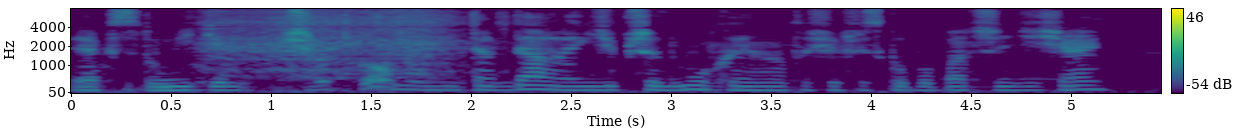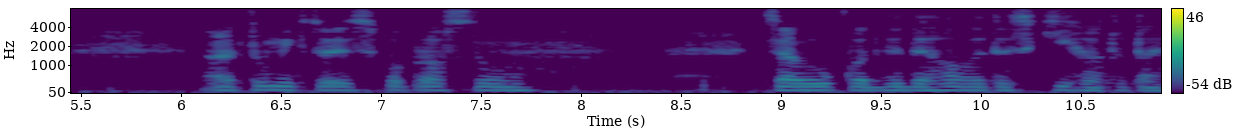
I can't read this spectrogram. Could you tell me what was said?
jak z tłumikiem środkowym i tak dalej, gdzie przedmuchy, no to się wszystko popatrzy dzisiaj. Ale tłumik to jest po prostu cały układ wydechowy, to jest kicha tutaj.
